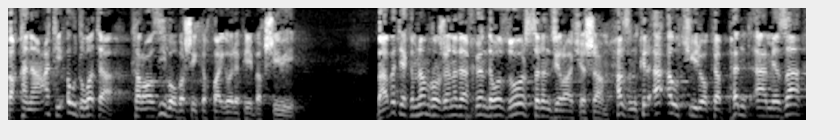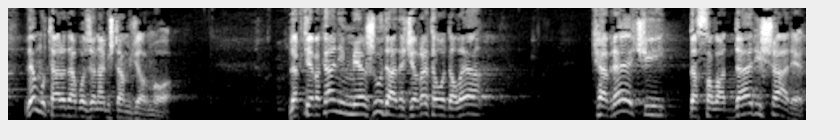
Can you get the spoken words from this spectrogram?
بە قەناعەتی ئەو دڵەتە کە ڕازی بەو بەشەی کە خوای گەورە پێی بەخشیوی بابەتێکم لەم ڕۆژانەدا خوێندەوە زۆر سەرنجی ڕاکێشام، حەزم کرد ئا ئەو چیرۆکە پەند ئامێزە لەم وتارەدا بۆ جەنابیشتان بگێڕمەوە. لە کتێبەکانی مێژوودا دەگێڕێتەوە دەڵێ کابرایەکی دەسەڵاتداری شارێک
